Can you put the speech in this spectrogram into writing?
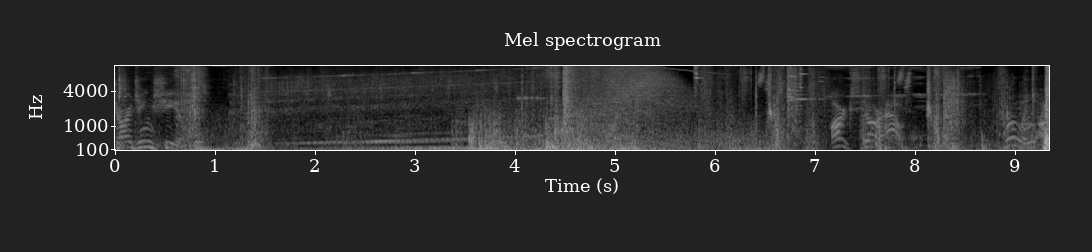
Recharging shields. Arc star out. Throwing arc.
